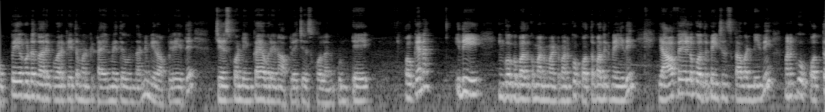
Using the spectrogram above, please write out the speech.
ముప్పై ఒకటో తారీఖు వరకు అయితే మనకి టైం అయితే ఉందండి. మీరు అప్లై అయితే చేసుకోండి. ఇంకా ఎవరైనా అప్లై చేసుకోవాలనుకుంటే. ఓకేనా? ఇది ఇంకొక పథకం అనమాట మనకు కొత్త పథకమే ఇది. యాభై ఏళ్ళ కొత్త పెన్షన్స్ కాబట్టి ఇవి. మనకు కొత్త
